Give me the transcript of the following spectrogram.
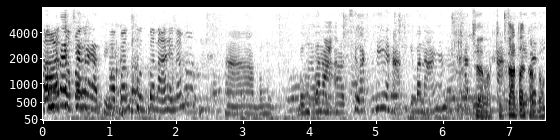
बहुत अच्छा लगा थे। अपन खुद बनाए ना माँ? हाँ। बहुत बहुत बना अच्छे लगते हैं हाथ के बनाए हैं। चलो ठीक टाटा कर दो।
